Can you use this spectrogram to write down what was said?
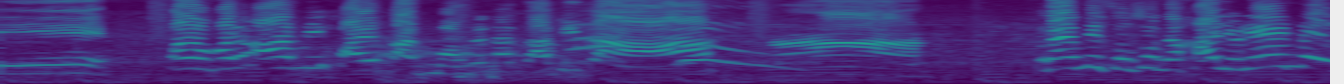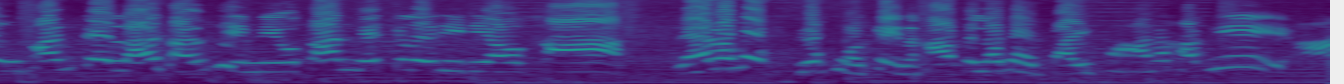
นี่ไฟของเขานะคะมีไฟตัดหมอกด้วยนะจ๊ะพี่จ๋าอ่าแรงบิดสูงสุดนะคะอยู่ที่ 1,734 นิวตันเมตรกันเลยทีเดียวค่ะ และระบบยกหัวเก่งนะคะ เป็นระบบไฟฟ้านะคะพี่อ่า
